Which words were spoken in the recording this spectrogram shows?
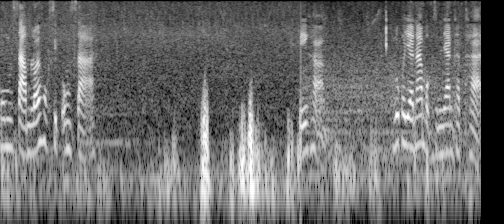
มุม 360 องศา นี่ค่ะ ลูกพญานาคบอกสัญญาณขาดขาด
